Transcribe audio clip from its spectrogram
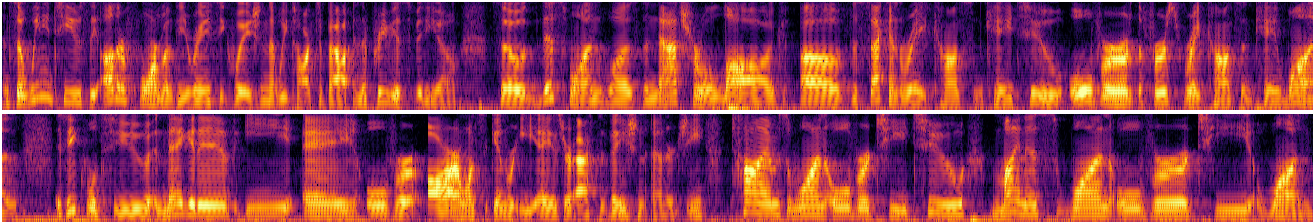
And so we need to use the other form of the Arrhenius equation that we talked about in the previous video. So this one was the natural log of the second rate constant k2 over the first rate constant k1 is equal to negative EA over R, once again where EA is your activation energy, times 1 over T2 minus 1 over T1.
